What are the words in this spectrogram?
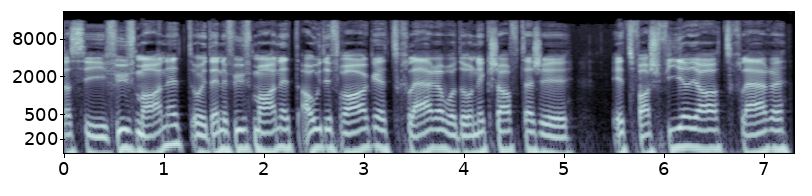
Das sind fünf Monate. Und in diesen fünf Monaten all die Fragen zu klären, die du nicht geschafft hast, jetzt fast vier Jahre zu klären,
